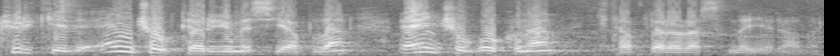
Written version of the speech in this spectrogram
Türkiye'de en çok tercümesi yapılan, en çok okunan kitaplar arasında yer alır.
